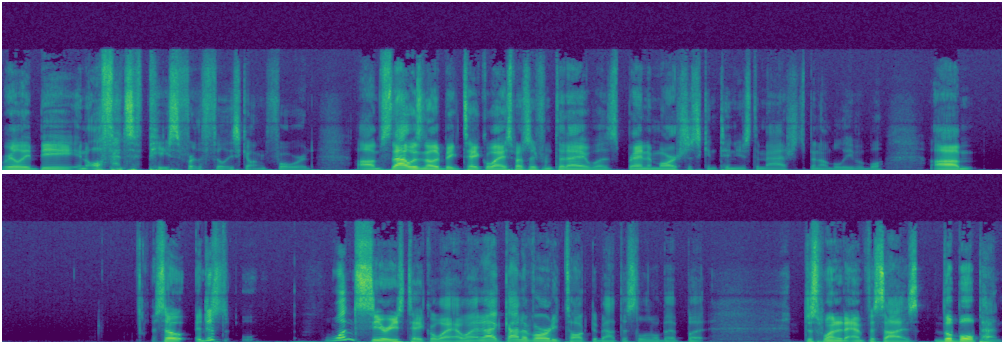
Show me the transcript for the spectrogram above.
really be an offensive piece for the Phillies going forward. Um, so that was another big takeaway, especially from today, was Brandon Marsh just continues to mash. It's been unbelievable. Um, so just one series takeaway. I and I kind of already talked about this a little bit, but just wanted to emphasize the bullpen.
